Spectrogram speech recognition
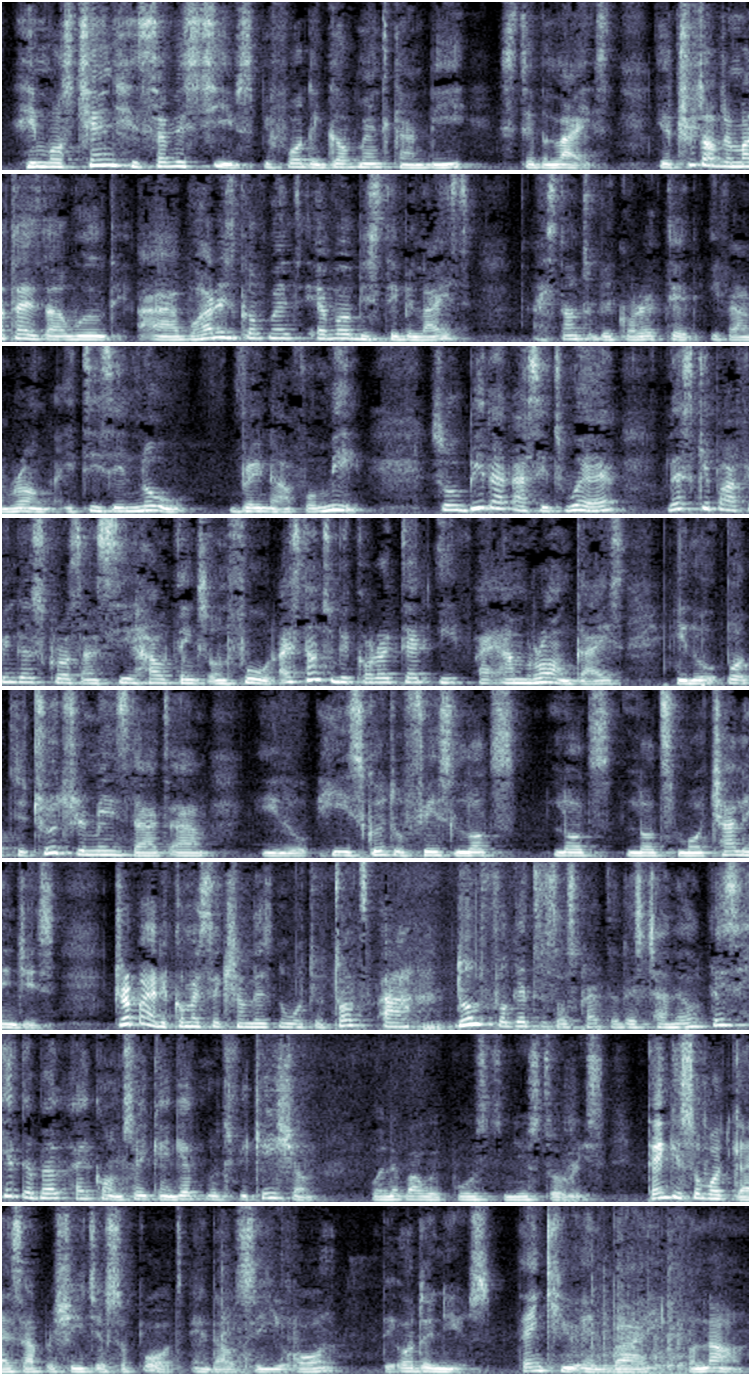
He must change his service chiefs before the government can be stabilized. The truth of the matter is that will uh, Buhari's government ever be stabilized? I stand to be corrected if I'm wrong. It is a no brainer for me. So be that as it were, let's keep our fingers crossed and see how things unfold. I stand to be corrected if I am wrong, guys. You know, but the truth remains that um, you know he is going to face lots lots, lots more challenges. Drop by the comment section. Let's know what your thoughts are. Don't forget to subscribe to this channel. Please hit the bell icon so you can get notification whenever we post new stories. Thank you so much, guys. I appreciate your support, and I'll see you on the other news. Thank you, and bye for now.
